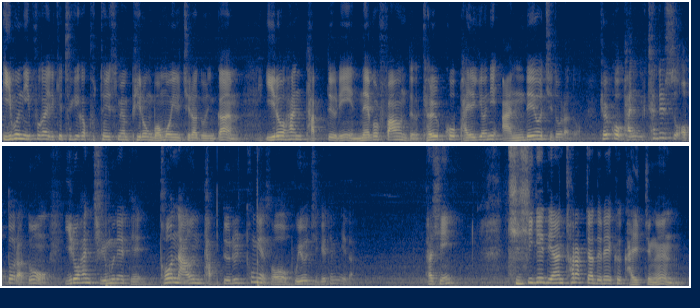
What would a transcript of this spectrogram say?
even if가 이렇게 두 개가 붙어 있으면 비록 뭐뭐일지라도니까 이러한 답들이 never found 결코 발견이 안 되어지더라도 결코 반, 찾을 수 없더라도 이러한 질문에 대해 더 나은 답들을 통해서 보여지게 됩니다. 다시 지식에 대한 철학자들의 그 갈증은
